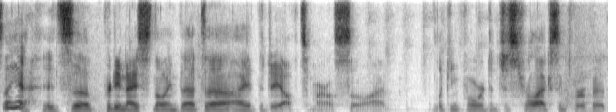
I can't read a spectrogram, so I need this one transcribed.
So yeah, it's uh, pretty nice knowing that uh, I have the day off tomorrow, so I'm looking forward to just relaxing for a bit.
